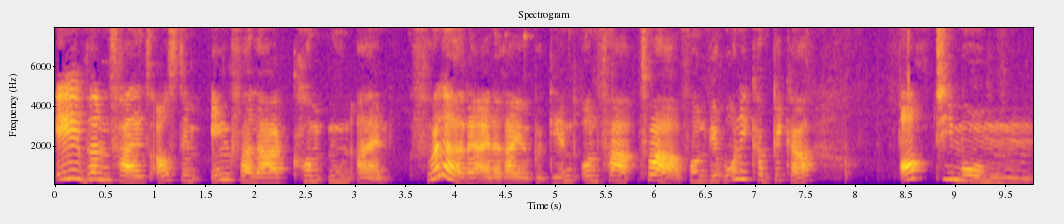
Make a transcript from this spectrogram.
Ebenfalls aus dem Ing Verlag kommt nun ein Thriller der eine Reihe beginnt. Und zwar von Veronika Bicker Optimum,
